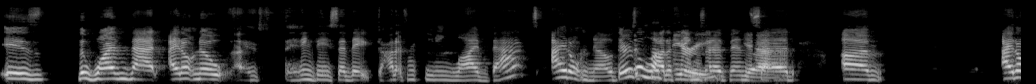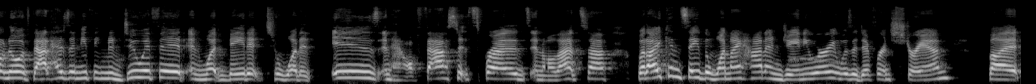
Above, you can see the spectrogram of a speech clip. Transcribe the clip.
is the one that I don't know. I, think they said they got it from eating live bats. I don't know. There's it's a lot of things that have been yeah. said. Um, I don't know if that has anything to do with it and what made it to what it is and how fast it spreads and all that stuff. But I can say the one I had in January was a different strand, but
